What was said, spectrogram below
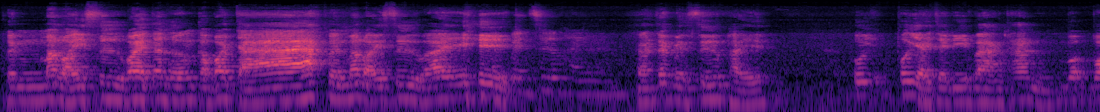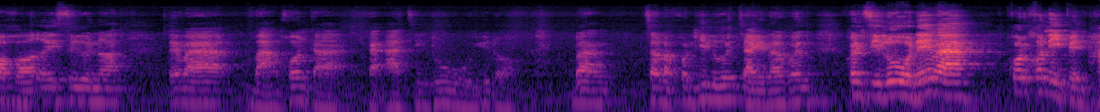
เพิ่นมาลอยซื้อไว้แตะเฮิงกับบ่จักเพิ่นมาลอยซื้อไว้เป็นซื้อไพ่เลยการจะเป็นซื้อไผผู้ผู้ใหญ่ใจดีบางท่านบ่บ่ขอเอ่ยซื้อเนาะแต่ว่าบางคนก็ก็อาจสิรู้อยู่ดอก บาง สำหรับคนที่รู้ใจนะเพิ่นเพิ่นสิรู้ได้ว่าคนคนนี้เป็นไผ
